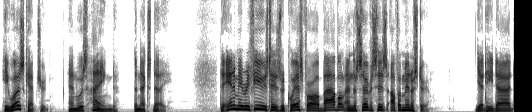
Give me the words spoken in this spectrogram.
He was captured and was hanged the next day. The enemy refused his request for a Bible and the services of a minister. Yet he died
